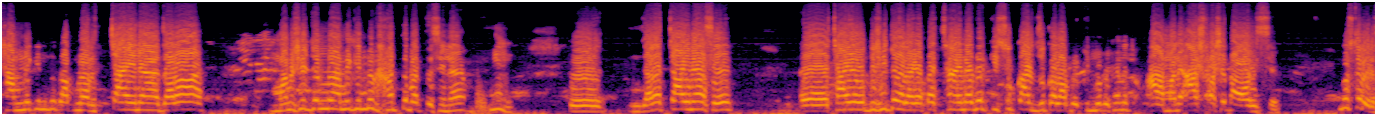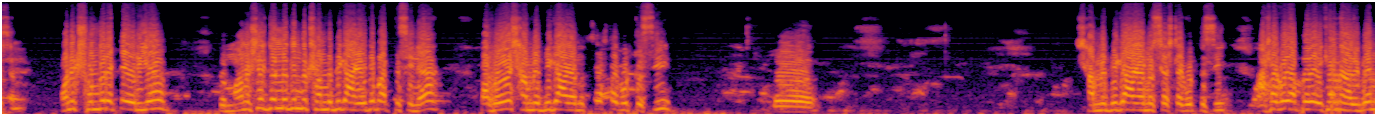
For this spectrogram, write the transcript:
সামনে কিন্তু আপনার চায়না যারা, মানুষের জন্য আমি কিন্তু হাঁটতে পারতেছি না। হম, তো যারা চায়না আছে চায়না অধ্যুষিত এলাকা তার চায়নাদের কিছু কার্যকলাপ কিন্তু এখানে মানে আশপাশে দেওয়া হয়েছে বুঝতে পেরেছেন? অনেক সুন্দর একটা এরিয়া তো মানুষের জন্য কিন্তু সামনের দিকে আগাইতে পারতেছি না। তারপরে সামনের দিকে আগানোর চেষ্টা করতেছি। তো সামনের দিকে আগানোর চেষ্টা করতেছি। আশা করি আপনারা এখানে আসবেন।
